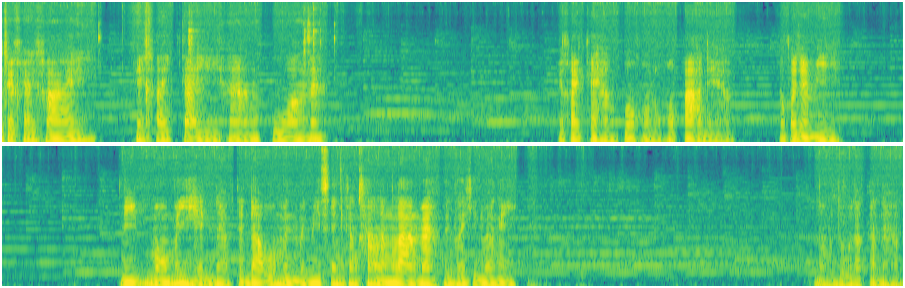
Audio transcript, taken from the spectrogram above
ก็จะคล้ายๆ คล้ายๆ ไก่หางพวงนะ คล้ายๆไก่หางพวงของหลวงพ่อป่าเนี่ยครับ แล้วก็จะมี นี่มองไม่เห็นนะครับ แต่เดาว่ามันเหมือนมีเส้นข้างๆลางๆไหมเพื่อนๆคิดว่าไง ลองดูแล้วกันนะครับ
